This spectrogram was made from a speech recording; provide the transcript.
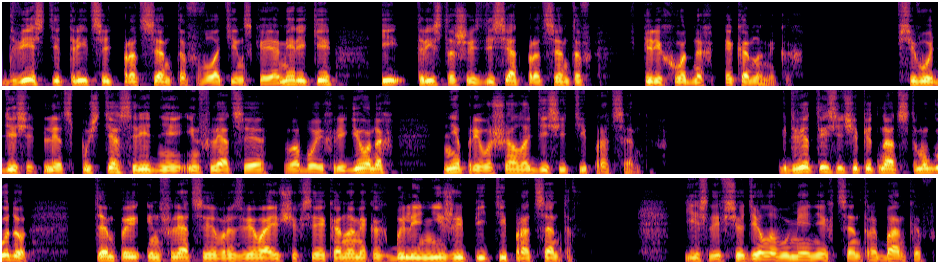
230% в Латинской Америке и 360% в переходных экономиках. Всего 10 лет спустя средняя инфляция в обоих регионах не превышала 10%. К 2015 году темпы инфляции в развивающихся экономиках были ниже 5%. Если все дело в умениях Центробанков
